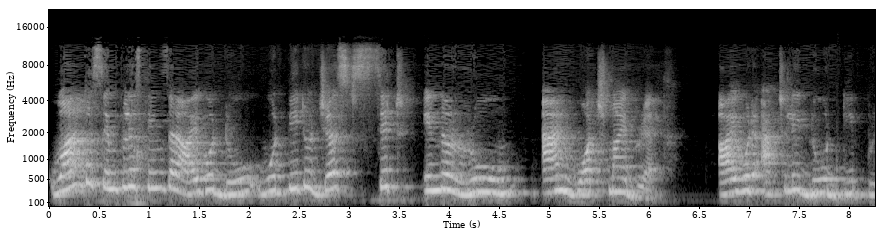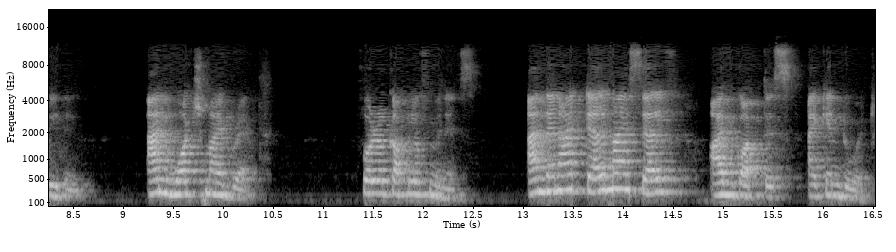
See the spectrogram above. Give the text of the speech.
One of the simplest things that I would do would be to just sit in the room and watch my breath. I would actually do deep breathing and watch my breath for a couple of minutes. And then I tell myself, I've got this, I can do it.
